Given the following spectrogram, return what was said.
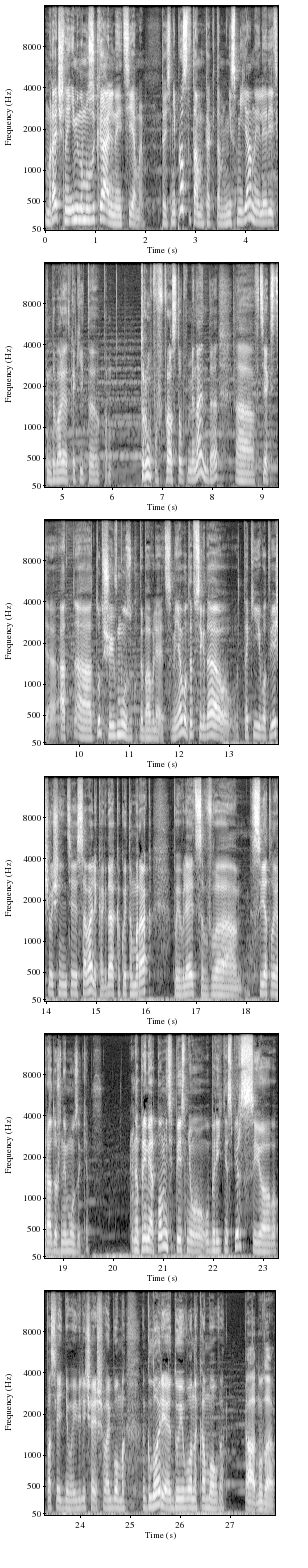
мрачные именно музыкальные темы. То есть не просто там, как там, Несмеяна или Редькин добавляют какие-то там трупов просто упоминать, да, а, в тексте, а, а тут еще и в музыку добавляется. Меня вот это всегда такие вот вещи очень интересовали, когда какой-то мрак появляется в а, светлой радужной музыке. Например, помните песню у Бритни Спирс с ее последнего и величайшего альбома «Глория» до его Накамова? А, ну да,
